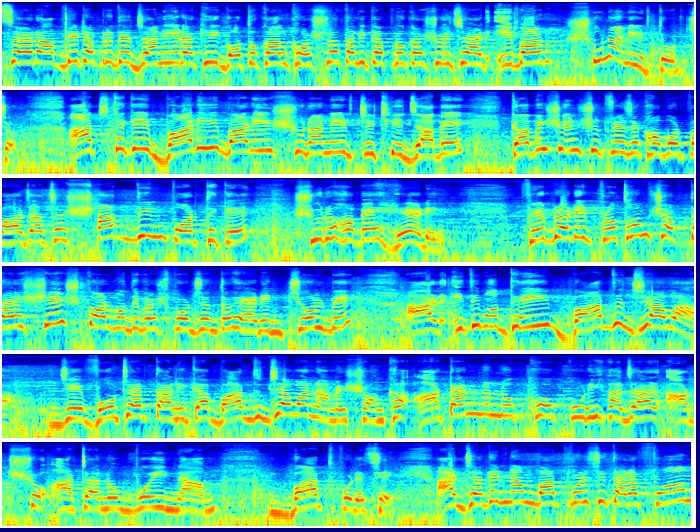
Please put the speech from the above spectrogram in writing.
এসআইআর আপডেট আপনাদের জানিয়ে রাখি, গতকাল খসড়া তালিকা প্রকাশ হয়েছে আর এবার শুনানির তোড়জোড়। আজ থেকেই বাড়ি বাড়ি শুনানির চিঠি যাবে। কমিশন সূত্রে যে খবর পাওয়া যাচ্ছে, সাত দিন পর থেকে শুরু হবে হেয়ারিং ফেব্রুয়ারির প্রথম সপ্তাহে শেষ কর্মদিবস পর্যন্ত হেয়ারিং চলবে। আর ইতিমধ্যেই বাদ যাওয়া যে ভোটার তালিকা, বাদ যাওয়া নামের সংখ্যা আটান্ন লক্ষ কুড়ি হাজার আটশো আটানব্বই নাম বাদ পড়েছে। আর যাদের নাম বাদ পড়েছে, তারা ফর্ম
